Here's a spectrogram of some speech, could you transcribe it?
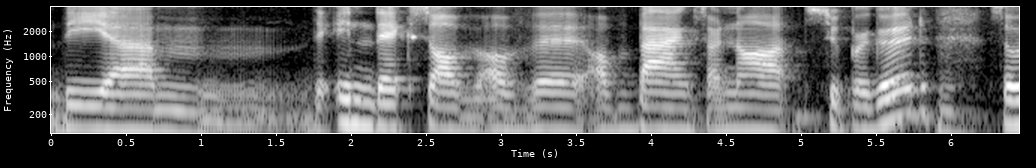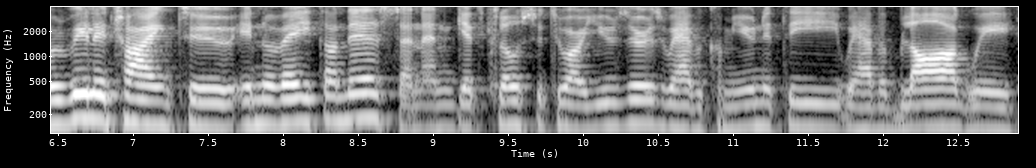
the um, the index of of uh, of banks are not super good. So we're really trying to innovate on this and, and get closer to our users. We have a community, we have a blog, we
